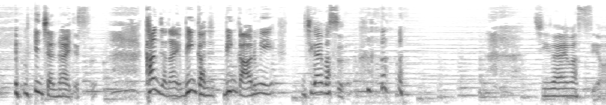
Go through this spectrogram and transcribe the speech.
瓶じゃないです。缶じゃない。瓶缶、瓶缶アルミ、違います。違いますよ。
